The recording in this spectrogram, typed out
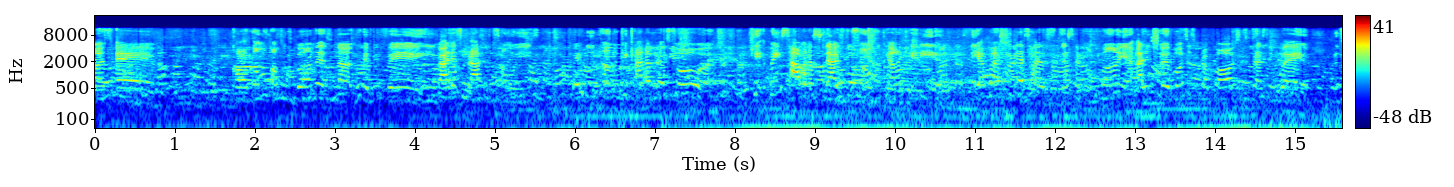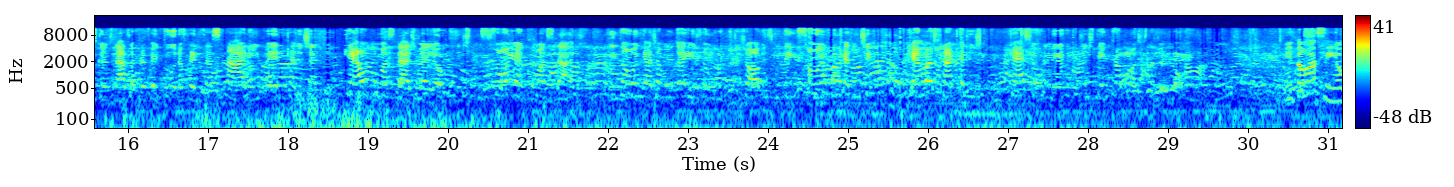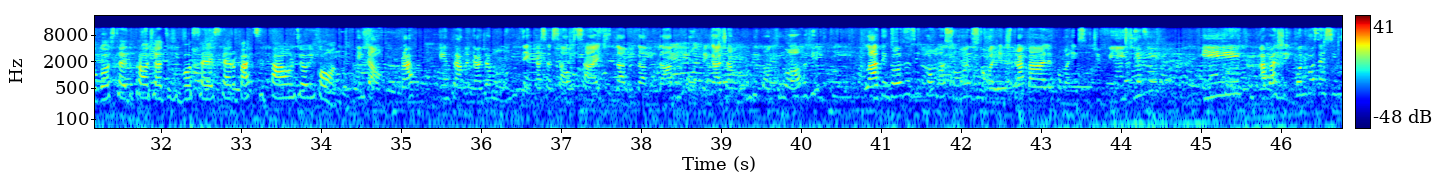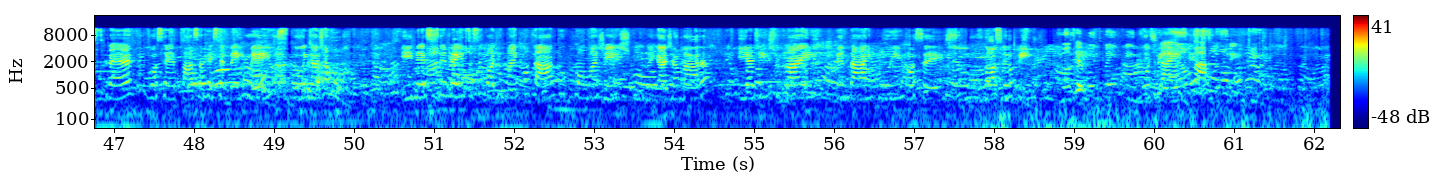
Nós é, colocamos nossos banners na, no Reviver, em várias praças de São Luís, perguntando que cada pessoa que pensava na cidade do sonhos, propostas para a Assembleia, para os candidatos à Prefeitura, para eles assinarem e verem que a gente quer uma cidade melhor, que a gente sonha com uma cidade. Então o Engajamento é isso, é um grupo de jovens que tem sonho, porque a gente quer mostrar que a gente quer ser ouvido, que a gente tem propostas. Então assim, eu gostei do projeto de vocês, quero participar, onde eu encontro? Então, para entrar no Engajamundo, tem que acessar o site www.engajamundo.org. Lá tem todas as informações, como a gente trabalha, como a gente se divide. E a partir, quando você se inscreve, você passa a receber e-mails do Engajamundo. E nesses e-mails você pode entrar em contato com a gente, com o Engajamara, e a gente vai tentar incluir vocês no nosso grupinho. Você é muito bem-vindo. A gente vai amar vocês.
